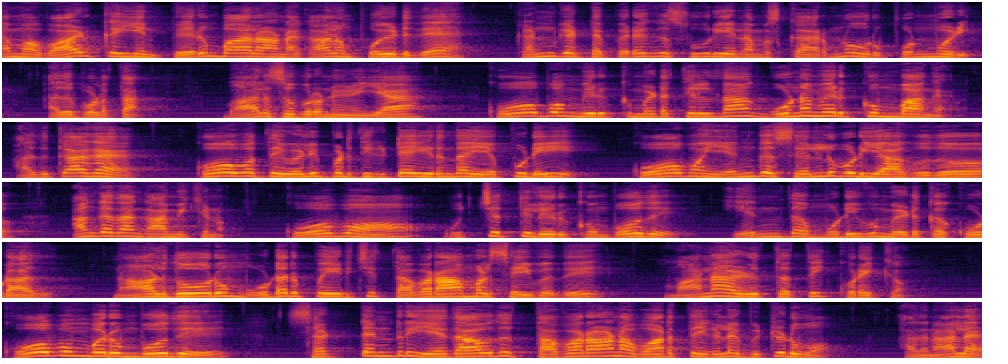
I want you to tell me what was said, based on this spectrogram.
நம்ம வாழ்க்கையின் பெரும்பாலான காலம் போயிடுதே. கண்கட்ட பிறகு சூரிய நமஸ்காரம்னு ஒரு பொன்மொழி. அது போலத்தான். பாலசுப்ரமணியம் ஐயா கோபம் இருக்கும் இடத்தில் தான் குணம் இருக்கும்பாங்க. அதுக்காக கோபத்தை வெளிப்படுத்திக்கிட்டே இருந்தால் எப்படி? கோபம் எங்கே செல்லுபடியாகுதோ அங்கே தான் காமிக்கணும். கோபம் உச்சத்தில் இருக்கும்போது எந்த முடிவும் எடுக்கக்கூடாது. நாள்தோறும் உடற்பயிற்சி தவறாமல் செய்வது மன அழுத்தத்தை குறைக்கும். கோபம் வரும்போது சட்டென்று ஏதாவது தவறான வார்த்தைகளை விட்டுடுவோம். அதனால்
